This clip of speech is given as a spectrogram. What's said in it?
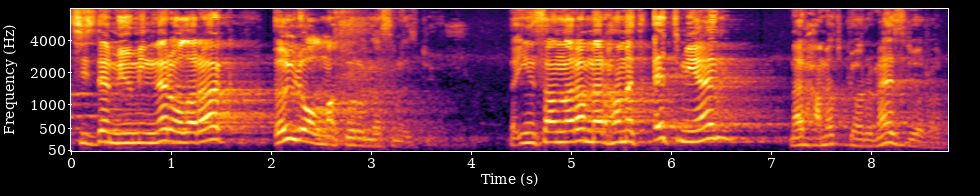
siz de müminler olarak öyle olmak zorundasınız diyor. Ve insanlara merhamet etmeyen merhamet görmez diyor Rabbim.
